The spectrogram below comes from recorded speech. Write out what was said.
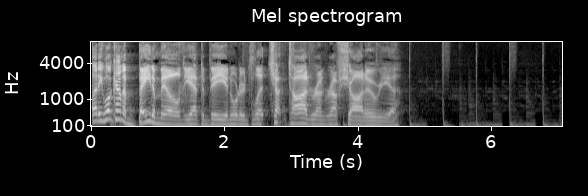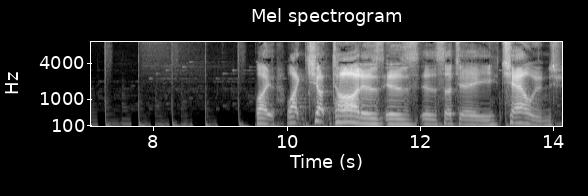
Buddy, what kind of beta male do you have to be in order to let Chuck Todd run roughshod over you? Like like Chuck Todd is is is such a challenge.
